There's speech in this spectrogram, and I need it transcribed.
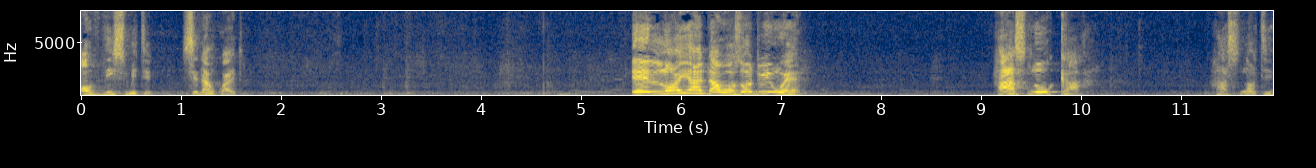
of this meeting. Sit down quietly. A lawyer that was not doing well has no car, has nothing.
